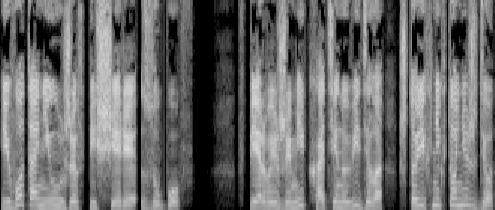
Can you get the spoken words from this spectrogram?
и вот они уже в пещере зубов. В первый же миг Хатин увидела, что их никто не ждет.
